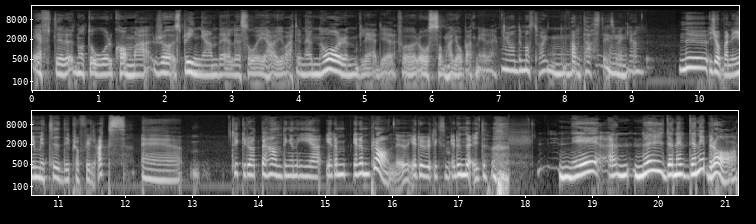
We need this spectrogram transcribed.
efter något år komma springande eller så det har ju varit en enorm glädje för oss som har jobbat med det. Ja, det måste vara mm. fantastiskt mm. verkligen. Nu jobbar ni ju med tidig profylax. Eh, tycker du att behandlingen är, är den, är den bra nu? Är du, liksom, är du nöjd? Nej, nej den är, den är bra.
